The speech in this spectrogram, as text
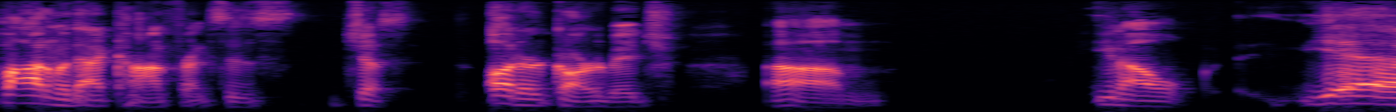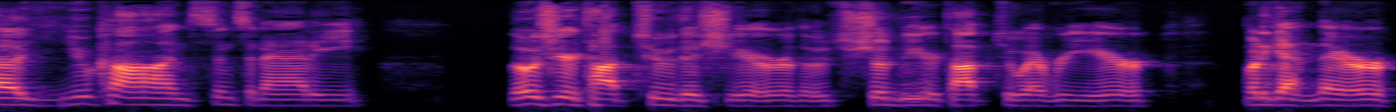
bottom of that conference is just utter garbage. Um, you know, yeah, UConn, Cincinnati, those are your top two this year. Those should be your top two every year. But again, they're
